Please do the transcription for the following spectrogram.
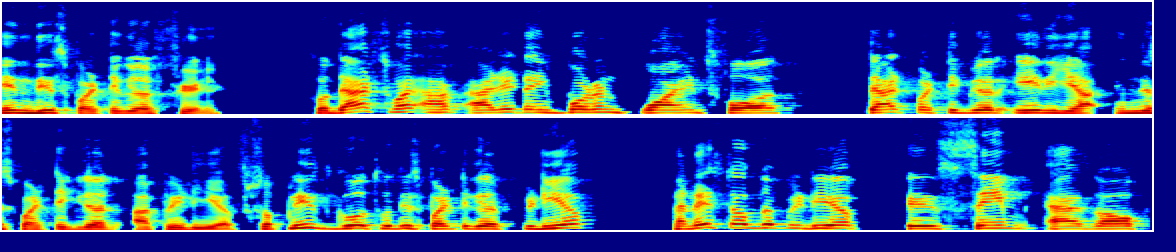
in this particular field. So that's why I have added important points for that particular area in this particular uh, PDF. So please go through this particular PDF and rest of the PDF is same as of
